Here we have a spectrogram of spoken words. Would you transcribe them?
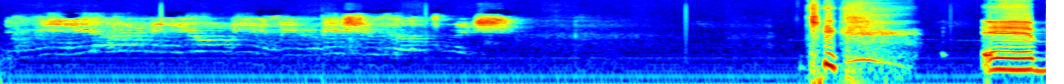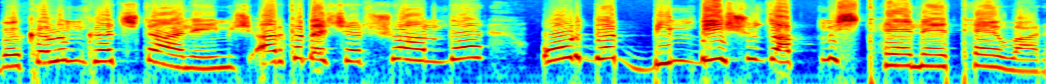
Milyar milyon değil 1560. Ee, bakalım kaç taneymiş. Arkadaşlar şu anda orada 1560 TNT var.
